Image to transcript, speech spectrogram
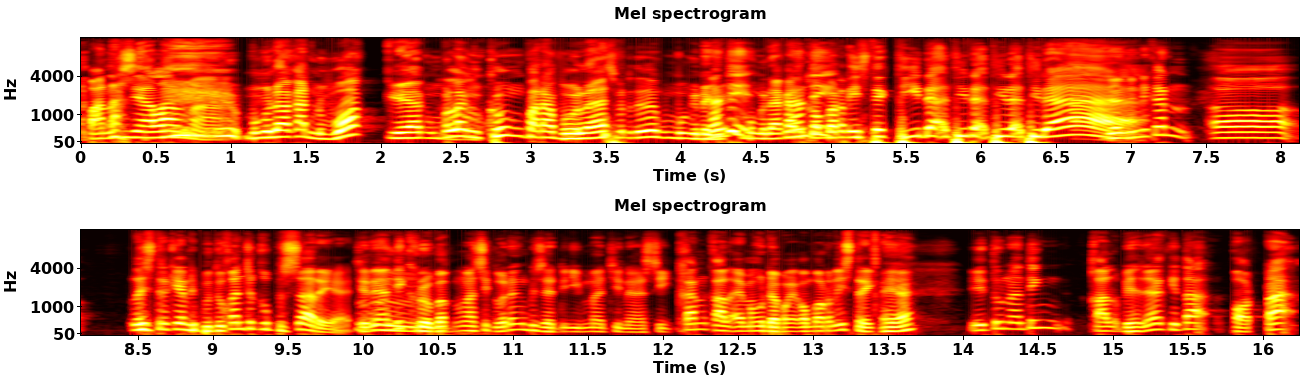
panasnya lama Menggunakan wok yang melengkung parabola seperti itu menggunakan, Nanti- menggunakan nanti- kompor listrik. Tidak, tidak, tidak, tidak. dan ini kan eh, listrik yang dibutuhkan cukup besar ya jadi nanti Hmm. gerobak nasi goreng bisa diimajinasikan kalau emang udah pakai kompor listrik ya. itu nanti kalau biasanya kita kotak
